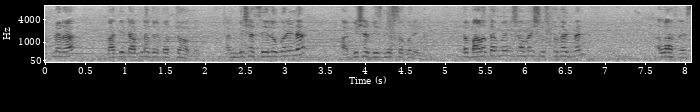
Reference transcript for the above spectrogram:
আপনারা বাকিটা আপনাদের করতে হবে। আমি বিষয় সেলও করি না, আর বিষয় বিজনেসও করি না। তো ভালো থাকবেন সবাই, সুস্থ থাকবেন। আল্লাহ হাফেজ।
